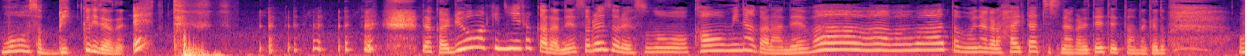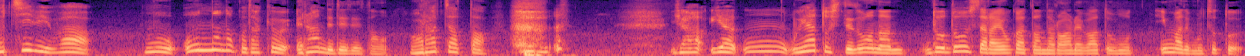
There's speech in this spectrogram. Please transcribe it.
もうさびっくりだよね。えっ？て。だから両脇にいるからねそれぞれその顔を見ながらねわーわーわーわーと思いながらハイタッチしながら出てったんだけどおちびはもう女の子だけを選んで出てたの。笑っちゃった。いや、いや、うん、親としてどうなん、どどうしたらよかったんだろう、あれはと思って、今でもちょっと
